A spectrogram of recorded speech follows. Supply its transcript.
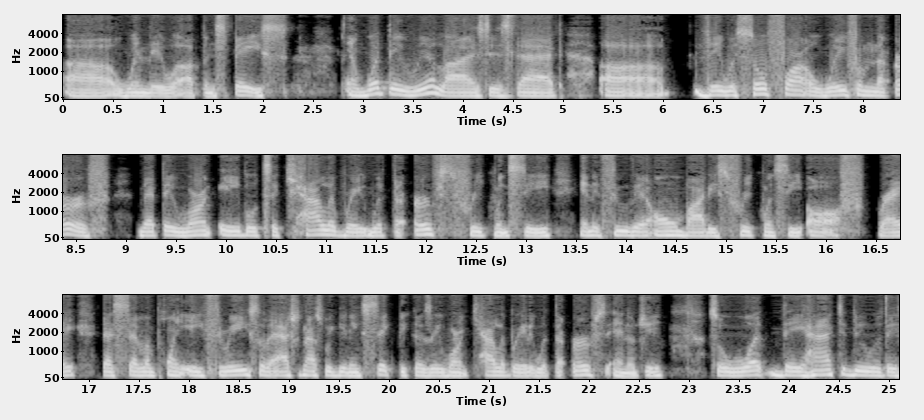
uh, when they were up in space. And what they realized is that uh, they were so far away from the Earth that they weren't able to calibrate with the Earth's frequency and it threw their own body's frequency off, right? That's 7.83. So the astronauts were getting sick because they weren't calibrated with the Earth's energy. So what they had to do was they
